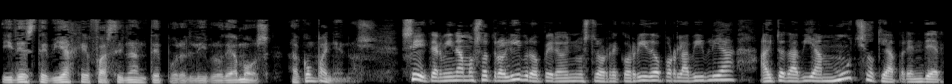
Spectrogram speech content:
y de este viaje fascinante por el libro de Amós. Acompáñenos. Sí, terminamos otro libro, pero en nuestro recorrido por la Biblia hay todavía mucho que aprender,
